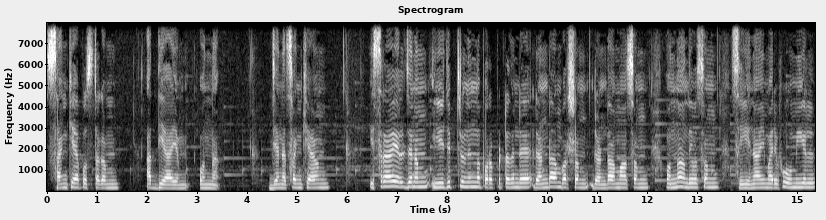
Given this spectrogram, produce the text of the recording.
സംഖ്യാപുസ്തകം അദ്ധ്യായം ഒന്ന്. ജനസംഖ്യ. ഇസ്രായേൽ ജനം ഈജിപ്തിൽ നിന്ന് പുറപ്പെട്ടതിന്റെ രണ്ടാം വർഷം രണ്ടാം മാസം ഒന്നാം ദിവസം സീനായ് മരുഭൂമിയിൽ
